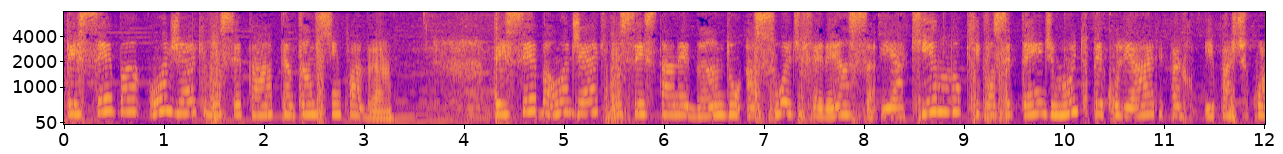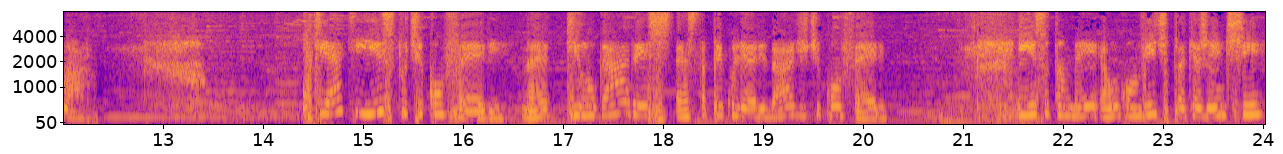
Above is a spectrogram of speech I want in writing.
perceba onde é que você está tentando se enquadrar. Perceba onde é que você está negando a sua diferença e aquilo que você tem de muito peculiar e particular. O que é que isto te confere, né? Que lugar esta peculiaridade te confere? E isso também é um convite para que a gente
